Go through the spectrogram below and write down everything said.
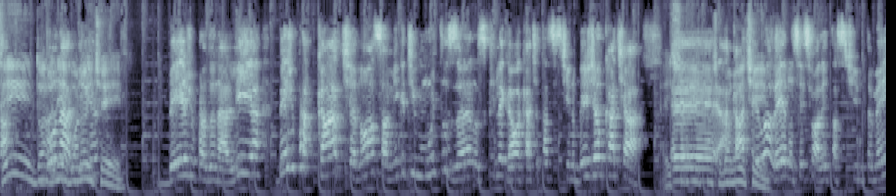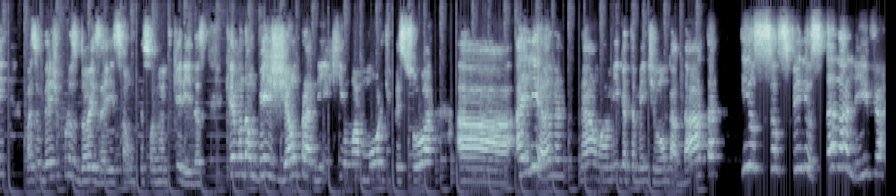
Tá? Sim, dona, dona Lia, boa Lia, noite. Beijo pra dona Lia, beijo pra Kátia, nossa amiga de muitos anos. Que legal, a Kátia tá assistindo. Beijão, Kátia. É isso é, aí, boa a Kátia e o Ale, não sei se o Ale tá assistindo também, mas um beijo pros dois aí, são pessoas muito queridas. Queria mandar um beijão pra Nick, um amor de pessoa, a, a Eliana, né, uma amiga também de longa data, e os seus filhos Ana Lívia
